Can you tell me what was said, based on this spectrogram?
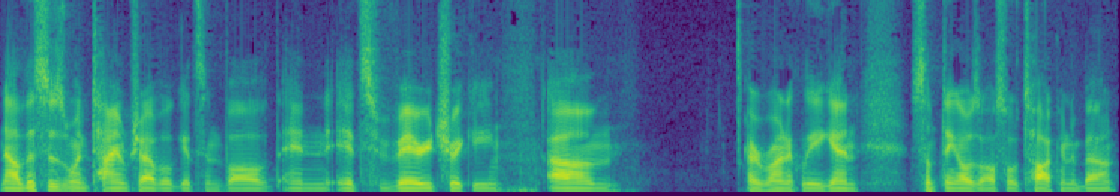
Now, this is when time travel gets involved, and it's very tricky. Um, ironically, again, something I was also talking about.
